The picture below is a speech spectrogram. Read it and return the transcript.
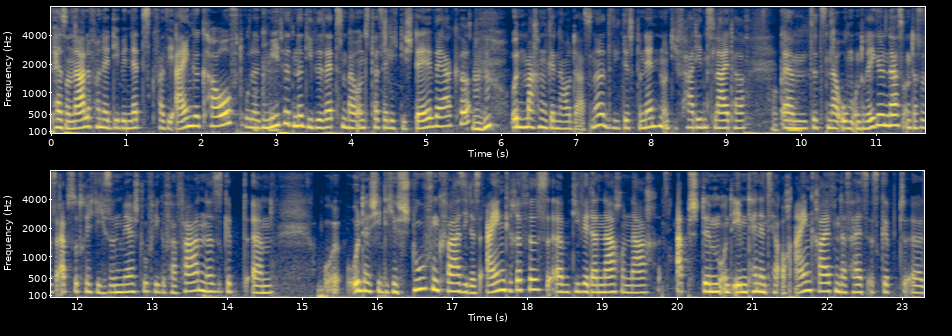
Personale von der DB Netz quasi eingekauft oder okay. gemietet. Ne? Die besetzen bei uns tatsächlich die Stellwerke mhm. und machen genau das. Ne? Die Disponenten und die Fahrdienstleiter okay. ähm, sitzen da oben und regeln das. Und das ist absolut richtig. Es sind mehrstufige Verfahren. Ne? Es gibt ähm, unterschiedliche Stufen quasi des Eingriffes, äh, die wir dann nach und nach abstimmen und eben tendenziell auch eingreifen. Das heißt, es gibt äh,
